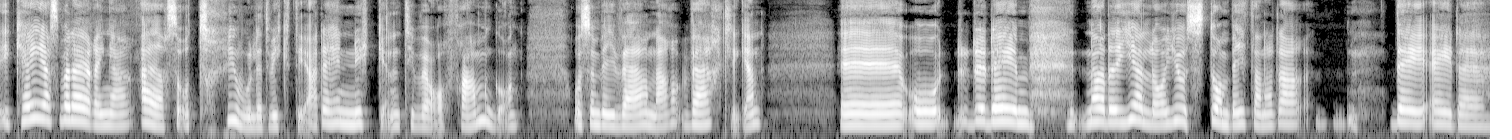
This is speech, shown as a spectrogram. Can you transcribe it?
Ikeas värderingar är så otroligt viktiga. Det är nyckeln till vår framgång och som vi värnar verkligen. Eh, och det, det är, när det gäller just de bitarna där, det är det,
